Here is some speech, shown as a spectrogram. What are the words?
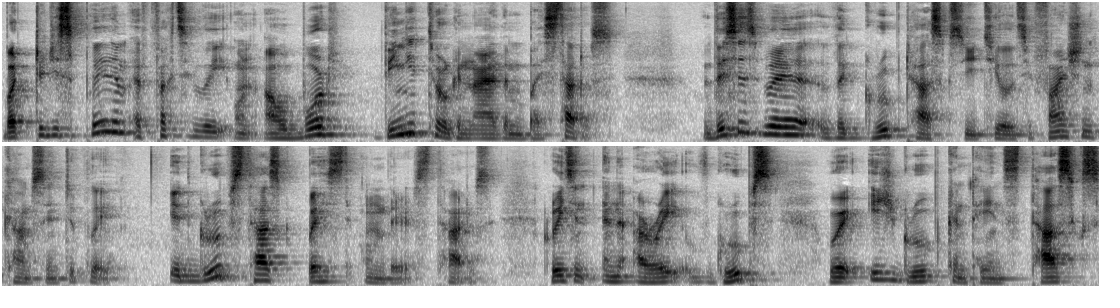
But to display them effectively on our board, we need to organize them by status. This is where the group tasks utility function comes into play. It groups tasks based on their status, creating an array of groups where each group contains tasks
